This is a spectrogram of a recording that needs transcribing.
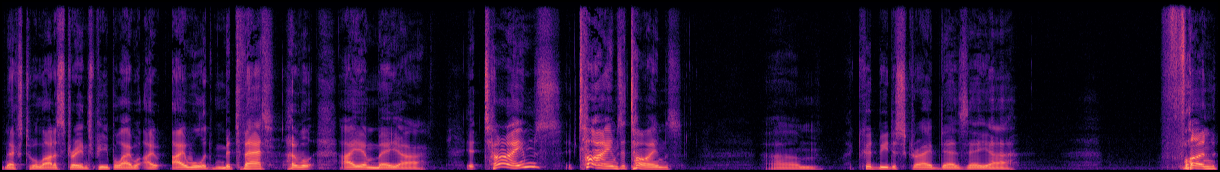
next to a lot of strange people. I will, I, I will admit that. I will. I am a. Uh, at times, at times, at times, um, I could be described as a uh, fun,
